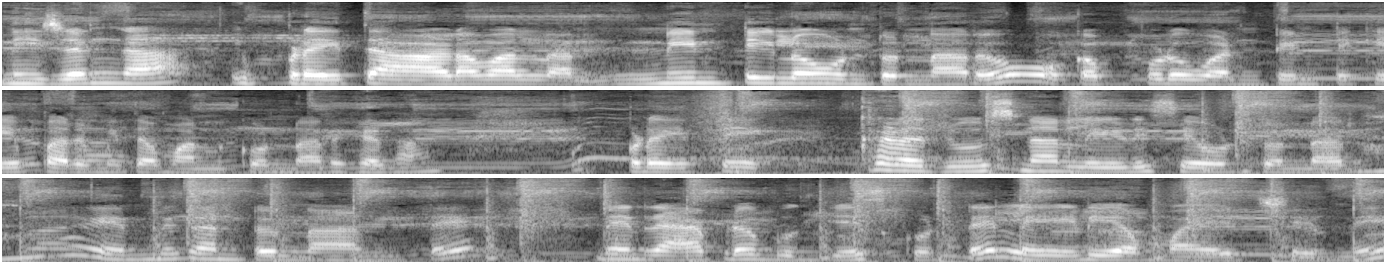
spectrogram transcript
నిజంగా ఇప్పుడైతే ఆడవాళ్ళు అన్నింటిలో ఉంటున్నారు. ఒకప్పుడు వంటింటికే పరిమితం అనుకున్నారు కదా. ఇప్పుడైతే ఎక్కడ చూసినా లేడీసే ఉంటున్నారు. ఎందుకంటున్నా అంటే నేను ర్యాపిడో బుక్ చేసుకుంటే లేడీ అమ్మాయి వచ్చింది.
